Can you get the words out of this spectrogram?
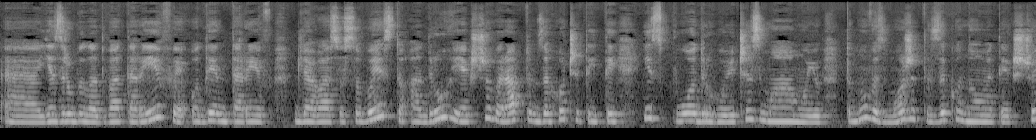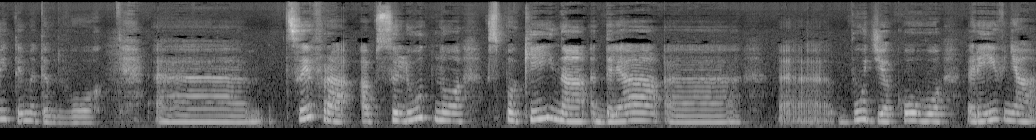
Е, я зробила два тарифи: один тариф для вас особисто, а другий, якщо ви раптом захочете йти із подругою чи з мамою, тому ви зможете зекономити, якщо йтимете вдвох. Е, цифра абсолютно спокійна для. Будь-якого рівня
